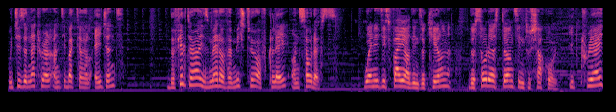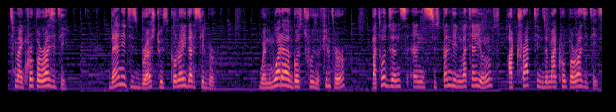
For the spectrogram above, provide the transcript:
which is a natural antibacterial agent. The filter is made of a mixture of clay and sawdust. When it is fired in the kiln, the sawdust turns into charcoal. It creates microporosity. Then it is brushed with colloidal silver. When water goes through the filter, pathogens and suspended materials are trapped in the microporosities.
